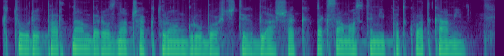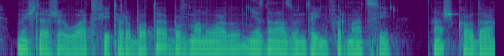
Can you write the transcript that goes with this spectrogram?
który part number oznacza którą grubość tych blaszek. Tak samo z tymi podkładkami. Myślę, że ułatwi to robotę, bo w manualu nie znalazłem tej informacji. A szkoda.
